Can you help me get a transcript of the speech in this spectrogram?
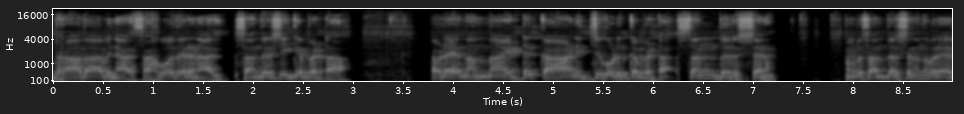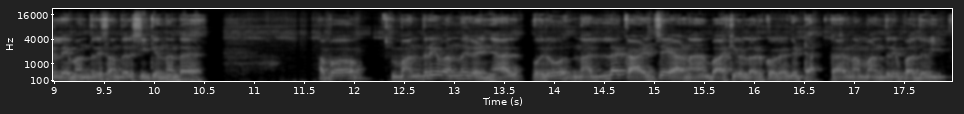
ഭ്രാതാവിനാൽ സഹോദരനാൽ സന്ദർശിക്കപ്പെട്ട അവിടെ നന്നായിട്ട് കാണിച്ചു കൊടുക്കപ്പെട്ട സന്ദർശനം. നമ്മൾ സന്ദർശനം എന്ന് പറയാറില്ലേ? മന്ത്രി സന്ദർശിക്കുന്നുണ്ട്. അപ്പോൾ മന്ത്രി വന്നു കഴിഞ്ഞാൽ ഒരു നല്ല കാഴ്ചയാണ് ബാക്കിയുള്ളവർക്കൊക്കെ കിട്ടുക. കാരണം മന്ത്രി പദവി.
